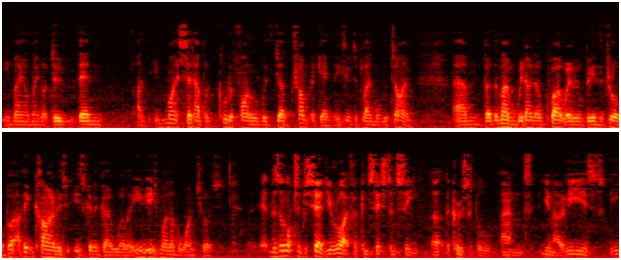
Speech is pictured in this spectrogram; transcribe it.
he may or may not do, then I, he might set up a quarter final with Judd Trump again. He seems to play him all the time. Um, but at the moment, we don't know quite where he'll be in the draw. But I think Kyren is, is going to go well. He, he's my number one choice. There's a lot to be said. You're right for consistency at the Crucible, and you know he is he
